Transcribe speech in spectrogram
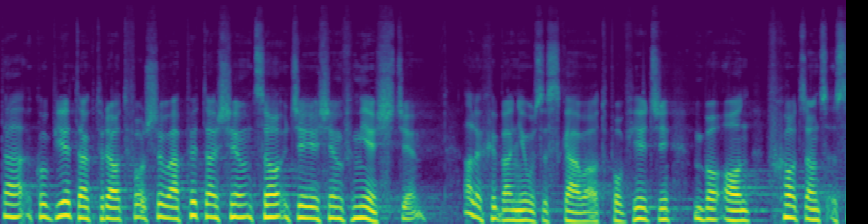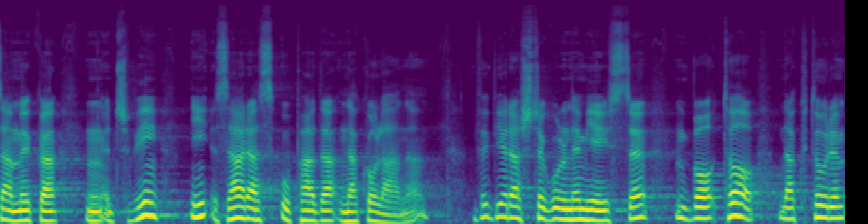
Ta kobieta, która otworzyła, pyta się, co dzieje się w mieście, ale chyba nie uzyskała odpowiedzi, bo on wchodząc zamyka mm, drzwi i zaraz upada na kolana. Wybiera szczególne miejsce, bo to, na którym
